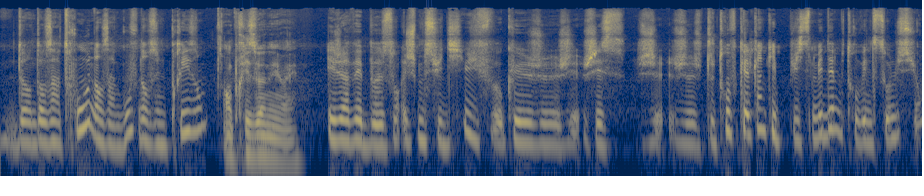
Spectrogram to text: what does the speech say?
dans, dans un trou, dans un gouffre, dans une prison. Emprisonné, ouais. Et j'avais besoin, je me suis dit, il faut que je, je, je, je- trouve quelqu'un qui puisse m'aider, me trouver une solution.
